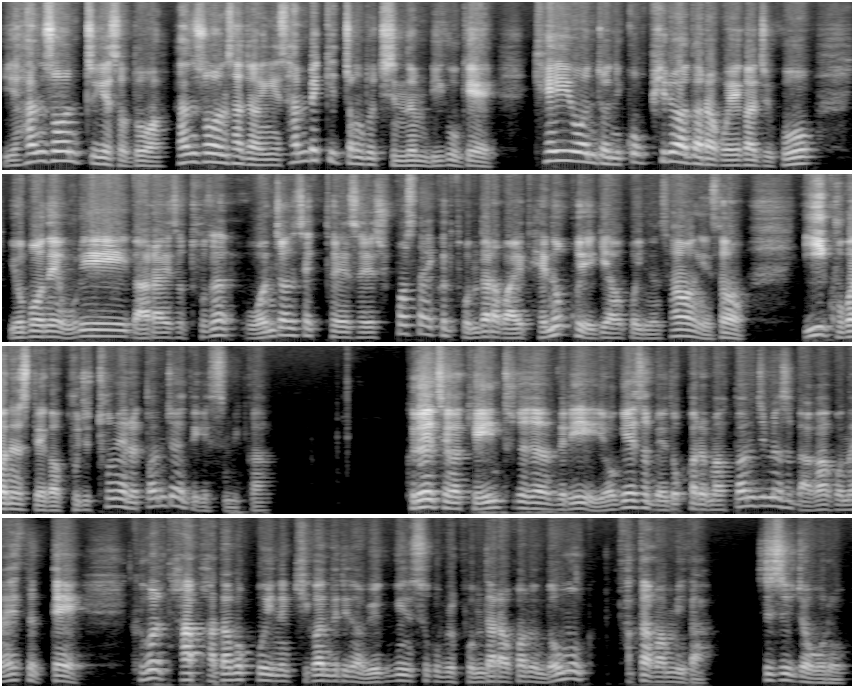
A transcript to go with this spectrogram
이 한수원 측에서도 한수원 사장이 300기 정도 짓는 미국에 K 원전이 꼭 필요하다라고 해가지고 요번에 우리나라에서 두 원전 섹터에서의 슈퍼사이클이 돈다라고 아예 대놓고 얘기하고 있는 상황에서 이 구간에서 내가 굳이 투매를 던져야 되겠습니까? 그래 제가 개인 투자자들이 여기에서 매도가를 막 던지면서 나가거나 했을 때 그걸 다 받아먹고 있는 기관들이나 외국인 수급을 본다라고 하면 너무 답답합니다. 실질적으로.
